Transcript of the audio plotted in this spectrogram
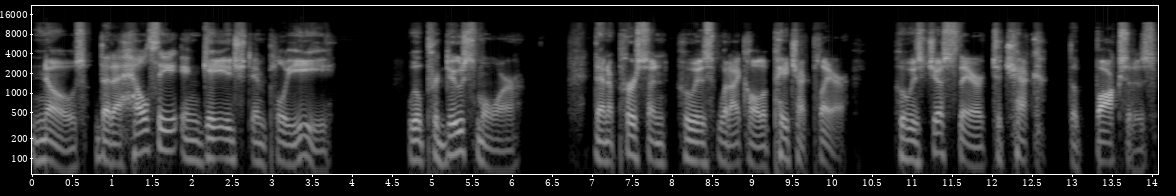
knows that a healthy, engaged employee will produce more than a person who is what I call a paycheck player, who is just there to check the boxes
